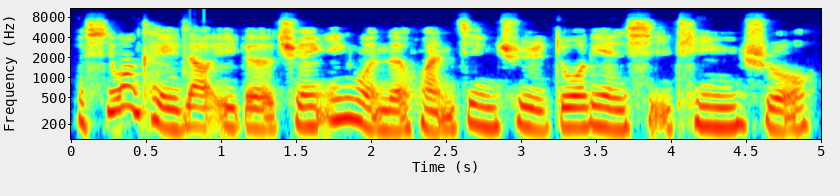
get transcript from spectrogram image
我希望可以到一个全英文的环境去多练习听说。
